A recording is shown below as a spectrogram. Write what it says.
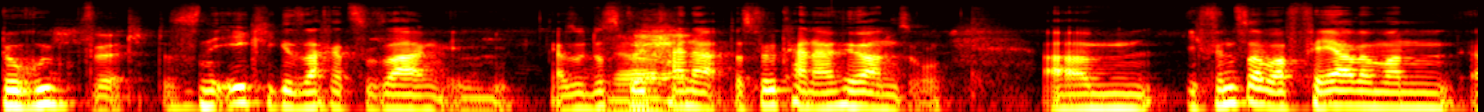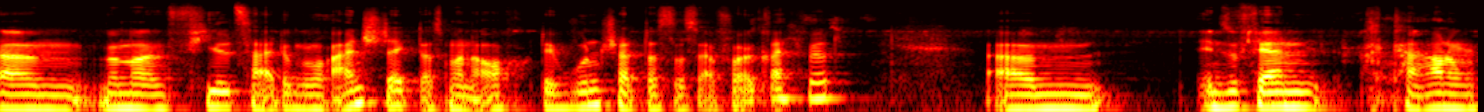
berühmt wird. Das ist eine eklige Sache zu sagen irgendwie. Also das ja, will keiner, das will keiner hören so. Ähm, ich finde es aber fair, wenn man, ähm, wenn man viel Zeit irgendwo reinsteckt, dass man auch den Wunsch hat, dass das erfolgreich wird. Ähm, insofern, ach, keine Ahnung.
